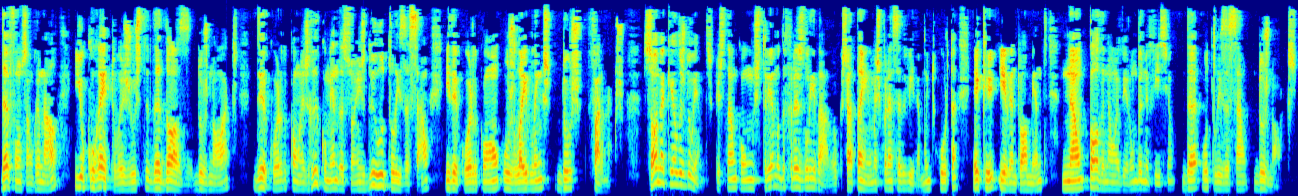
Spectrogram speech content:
da função renal e o correto ajuste da dose dos NOACs de acordo com as recomendações de utilização e de acordo com os labelings dos fármacos. Só naqueles doentes que estão com um extremo de fragilidade ou que já têm uma esperança de vida muito curta é que, eventualmente, não pode não haver um benefício da utilização dos NOx.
